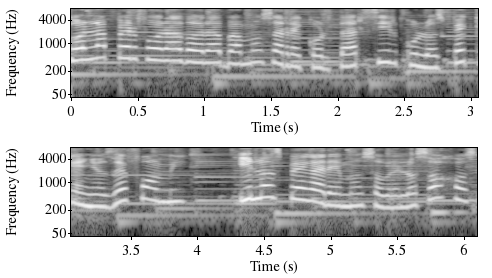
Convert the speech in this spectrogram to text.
Con la perforadora vamos a recortar círculos pequeños de foamy y los pegaremos sobre los ojos.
